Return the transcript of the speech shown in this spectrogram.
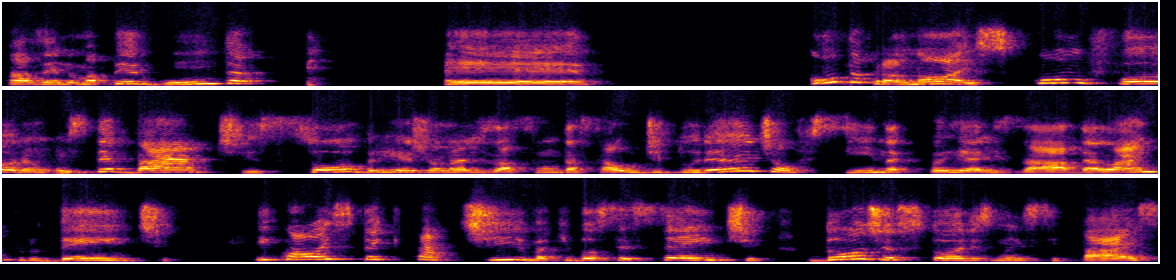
fazendo uma pergunta. É, Conta para nós como foram os debates sobre regionalização da saúde durante a oficina que foi realizada lá em Prudente e qual a expectativa que você sente dos gestores municipais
